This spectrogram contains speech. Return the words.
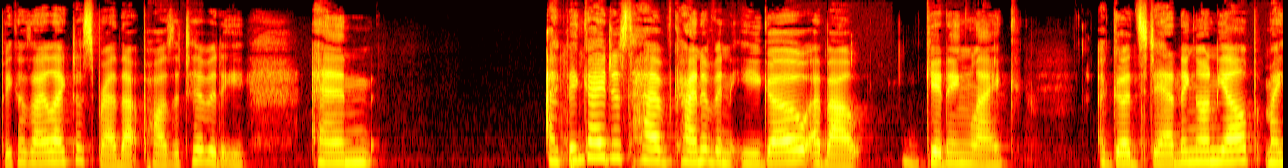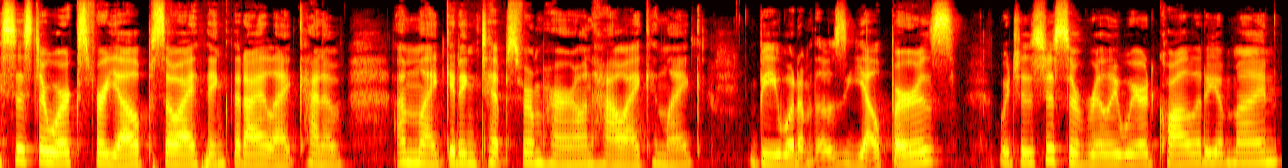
because I like to spread that positivity. And I think I just have kind of an ego about getting like a good standing on Yelp. My sister works for Yelp, so I think that I like kind of I'm like getting tips from her on how I can like be one of those Yelpers, which is just a really weird quality of mine.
